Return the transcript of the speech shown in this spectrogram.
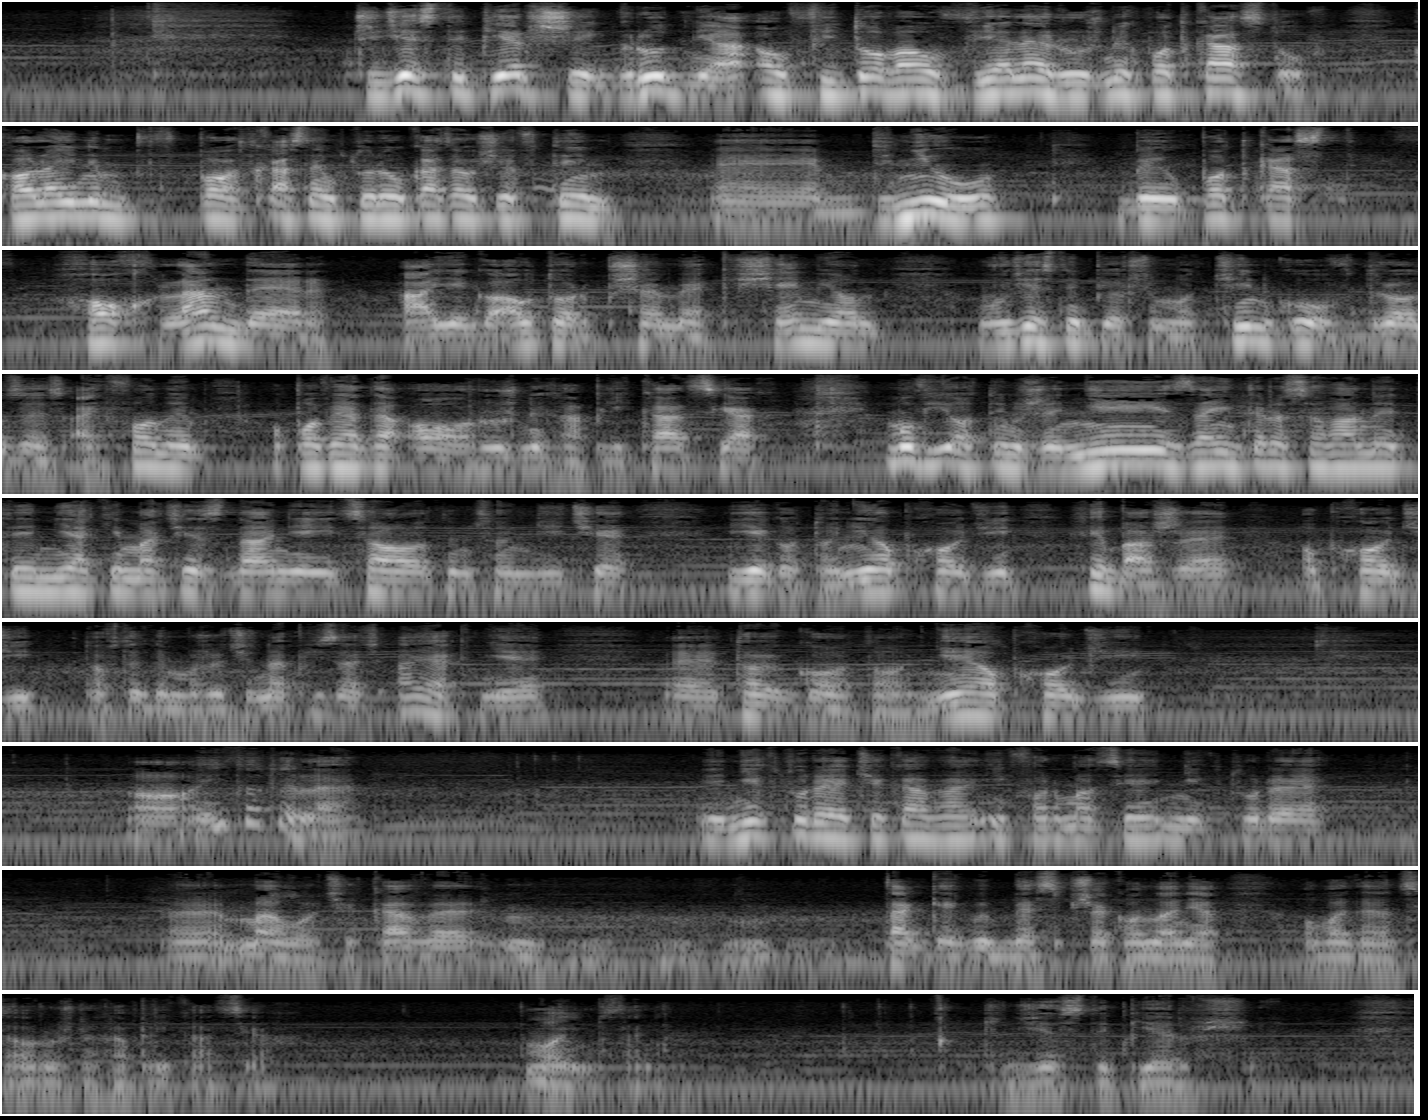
31 grudnia obfitował wiele różnych podcastów. Kolejnym podcastem, który ukazał się w tym e, dniu, był podcast Hochlander, a jego autor Przemek Siemion w 21 odcinku w drodze z iPhone'em opowiada o różnych aplikacjach. Mówi o tym, że nie jest zainteresowany tym, jakie macie zdanie i co o tym sądzicie. Jego to nie obchodzi, chyba że obchodzi, to wtedy możecie napisać, a jak nie, e, to go to nie obchodzi. No i to tyle. Niektóre ciekawe informacje, niektóre e, mało ciekawe, mm, mm, mm, tak jakby bez przekonania opowiadające o różnych aplikacjach. Moim zdaniem. 31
